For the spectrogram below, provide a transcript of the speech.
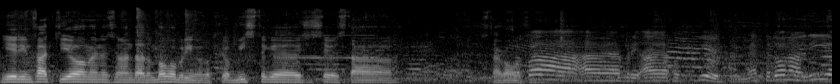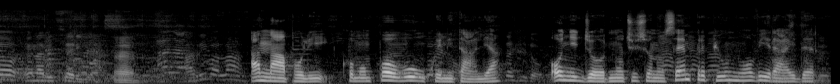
Ieri infatti io me ne sono andato un poco prima perché ho visto che ci sia questa, questa cosa. Qua aveva, apri- aveva fatto due McDonald's io e una pizzeria. Eh. A Napoli, come un po' ovunque in Italia, ogni giorno ci sono sempre più nuovi rider.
